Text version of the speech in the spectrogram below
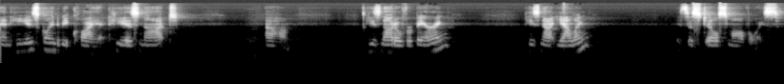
And he is going to be quiet. He is not um, he's not overbearing. He's not yelling, it's a still small voice.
